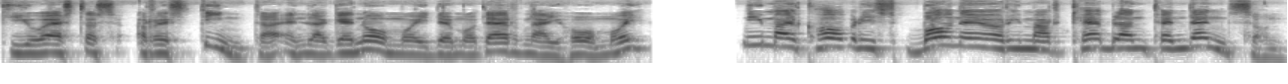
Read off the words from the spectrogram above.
kiu estas restinta en la genomoi de modernai homoi, ni malcovris bone rimarceblan tendenzon,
